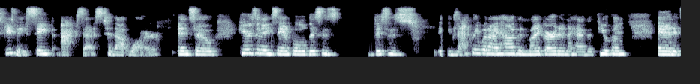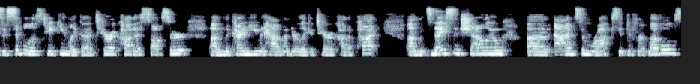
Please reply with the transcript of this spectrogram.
excuse me, safe access to that water. And so here's an example. This is this is exactly what I have in my garden. I have a few of them, and it's as simple as taking like a terracotta saucer, um, the kind you would have under like a terracotta pot. Um, it's nice and shallow. Uh, add some rocks at different levels.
